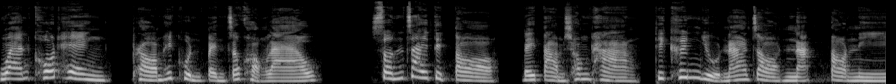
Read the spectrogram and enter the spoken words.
แหวนโค้ดเฮงพร้อมให้คุณเป็นเจ้าของแล้ว สนใจติดต่อได้ตามช่องทางที่ขึ้นอยู่หน้าจอณตอนนี้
